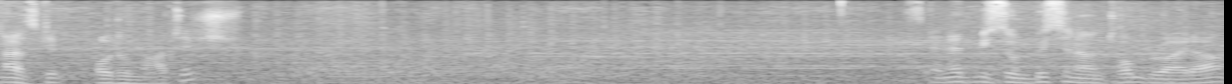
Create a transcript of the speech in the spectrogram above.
Ah, es geht automatisch. Das erinnert mich so ein bisschen an Tomb Raider.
